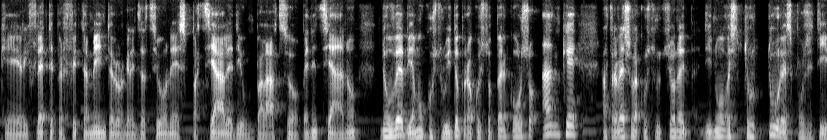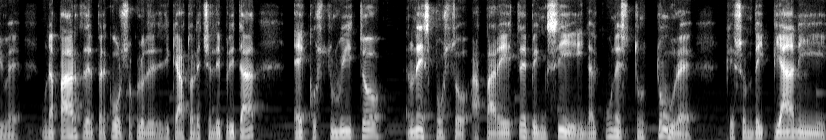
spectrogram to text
che riflette perfettamente l'organizzazione spaziale di un palazzo veneziano, dove abbiamo costruito però questo percorso anche attraverso la costruzione di nuove strutture espositive. Una parte del percorso, quello dedicato alle celebrità, è costruito, non è esposto a parete, bensì in alcune strutture che sono dei piani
